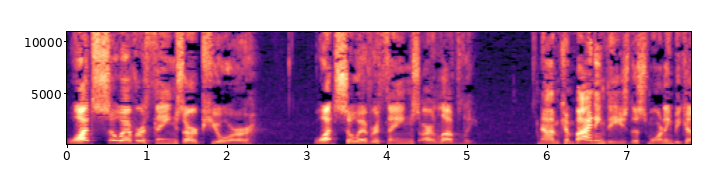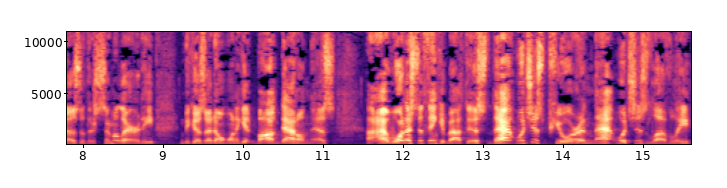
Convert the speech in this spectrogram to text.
whatsoever things are pure, whatsoever things are lovely. Now, I'm combining these this morning because of their similarity and because I don't want to get bogged down on this. I want us to think about this. That which is pure and that which is lovely,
